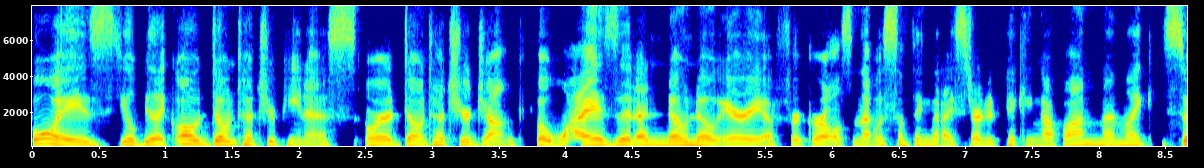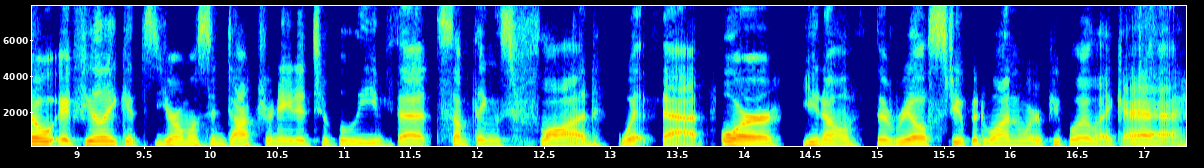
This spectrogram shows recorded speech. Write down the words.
boys, you'll be like, oh, don't touch your penis or don't touch your junk. But why is it a no no area for girls? And that was something that I started picking up on. And I'm like, so I feel like it's you're almost indoctrinated to believe that something's flawed with that. Or, you know, the real stupid one where people are like, eh,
